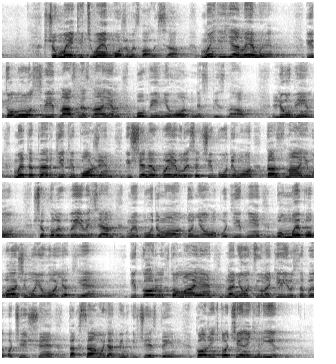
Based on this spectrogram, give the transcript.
щоб ми дітьми Божими звалися. Ми і є ними. І тому світ нас не знає, бо він його не спізнав. Любі, ми тепер діти Божі, і ще не виявилися, чи будемо, та знаємо, що коли виявиться, ми будемо до нього подібні, бо ми побачимо його, як є. І кожен, хто має на нього цю надію, себе очищує, так само, як він і чистий. Кожен, хто чинить гріх,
